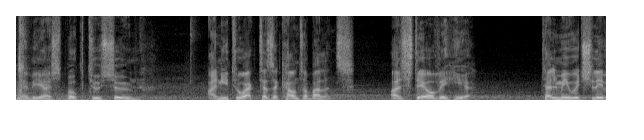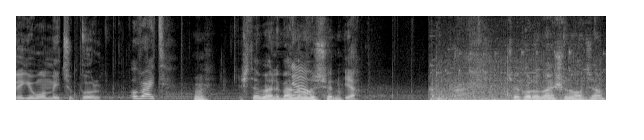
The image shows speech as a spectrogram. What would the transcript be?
Maybe I spoke too soon. I need to act as a counterbalance. I'll stay over here. Tell me which lever you want me to pull. All right. Hmm. İşte böyle. Ben de bunu istiyorum. Çek onu ben şunu alacağım.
